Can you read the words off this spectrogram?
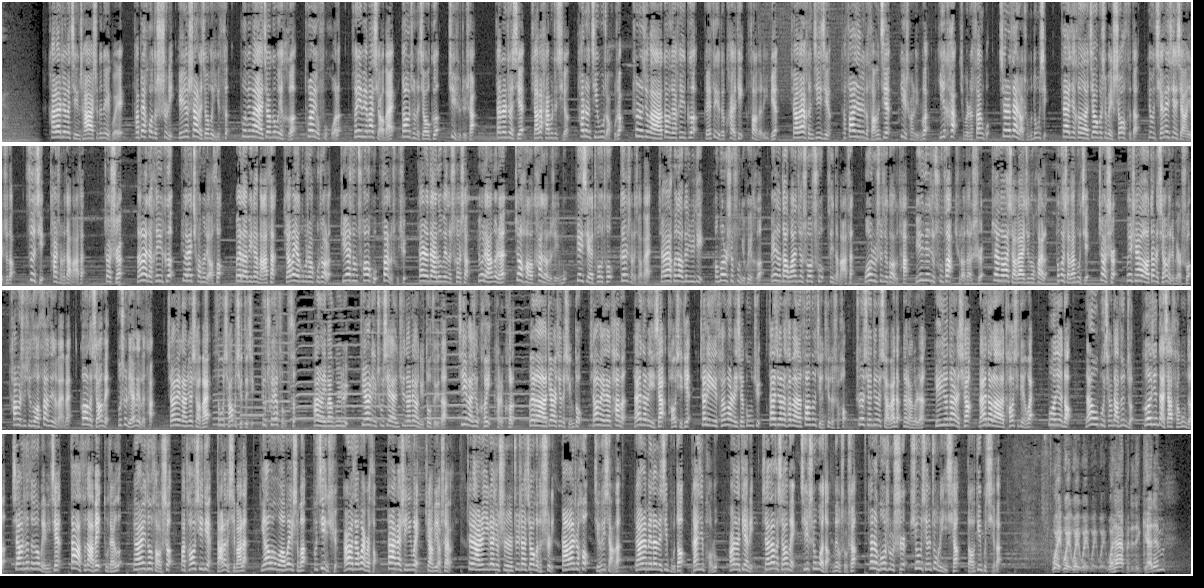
看来这个警察是个内鬼，他背后的势力已经杀了焦哥一次，不明白焦哥为何突然又复活了，所以便把小白当成了焦哥，继续追杀。但是这些小白还不知情，他正进屋找护照，顺手就把刚才黑哥给自己的快递放在了一边。小白很机警，他发现这个房间异常凌乱，一看就被人翻过，像是在找什么东西。再结合焦哥是被烧死的，用前列腺想也知道自己摊上了大麻烦。这时。门外的黑哥又来敲门聊骚，为了避开麻烦，小白也顾不上护照了，直接从窗户翻了出去。但是在路边的车上有两个人正好看到了这一幕，并且偷偷跟上了小白。小白回到根据地和魔术师妇女会合，没等他完全说出自己的麻烦，魔术师就告诉他明天就出发去找钻石。这可把小白激动坏了。不过小白不解，这事儿为啥要当着小美的面说？他们是去做犯罪的买卖，告了小美不是连累了他？小美感觉小白似乎瞧不起自己，就出言讽刺。按照一般规律，电影里出现俊男靓女斗嘴的，基本就可以开始磕了。为了第二天的行动，小美带他们来到了一家陶器店，这里存放着一些工具。但就在他们放松警惕的时候，之前盯着小白的那两个人已经带着枪来到了陶器店外，默念道：“南无步枪大尊者，合金弹匣藏功德，享受自由美利坚，大慈大悲度灾厄。”两人一头扫射，把陶器店打了个稀巴烂。你要问我为什么不进去，而要在外边扫，大概是因为这样比较帅吧。这俩人应该就是追杀焦哥的势力。打完之后，警铃响了，两人没来得及补刀，赶紧跑路。而在店里，小白和小美及时卧倒，没有受伤。但是魔术师胸前中了一枪，倒地不起了。Wait, wait, wait, wait, wait, wait. What happened? Did they get him?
